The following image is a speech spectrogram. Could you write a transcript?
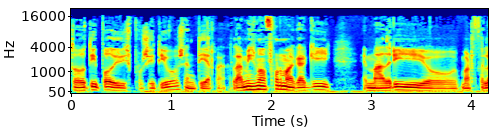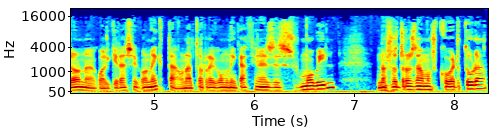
todo tipo de dispositivos en tierra. La misma forma que aquí en Madrid o en Barcelona cualquiera se conecta a una torre de comunicaciones desde su móvil, nosotros damos cobertura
